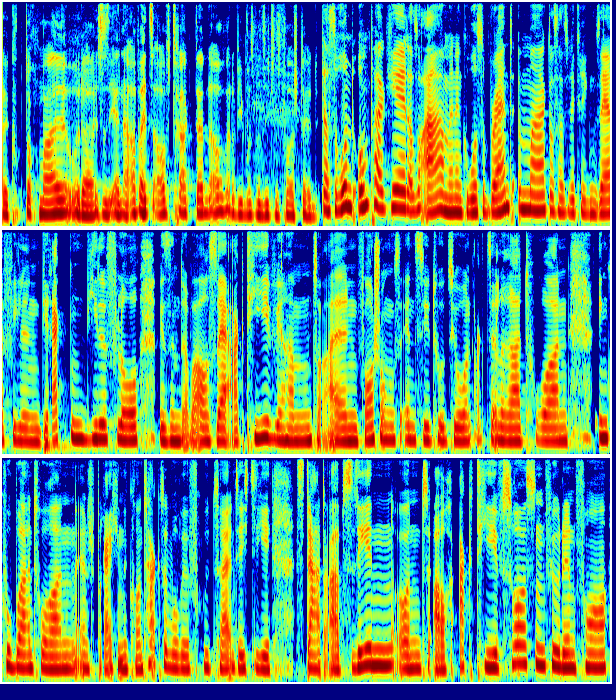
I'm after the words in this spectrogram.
äh, guck doch mal, oder ist es eher ein Arbeitsauftrag dann auch, oder wie muss man sich das vorstellen? Das Rundumpaket, also A, haben wir eine große Brand im Markt, das heißt, wir kriegen sehr vielen direkten Dealflow, wir sind aber auch sehr aktiv, wir haben zu allen Forschungsinstitutionen, Acceleratoren, Inkubatoren entsprechende Kontakte, wo wir frühzeitig die Startups sehen und auch aktiv sourcen für den Fonds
